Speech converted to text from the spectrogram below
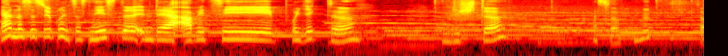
Ja, und das ist übrigens das nächste in der ABC-Projekte-Liste. Achso. Mhm. So.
